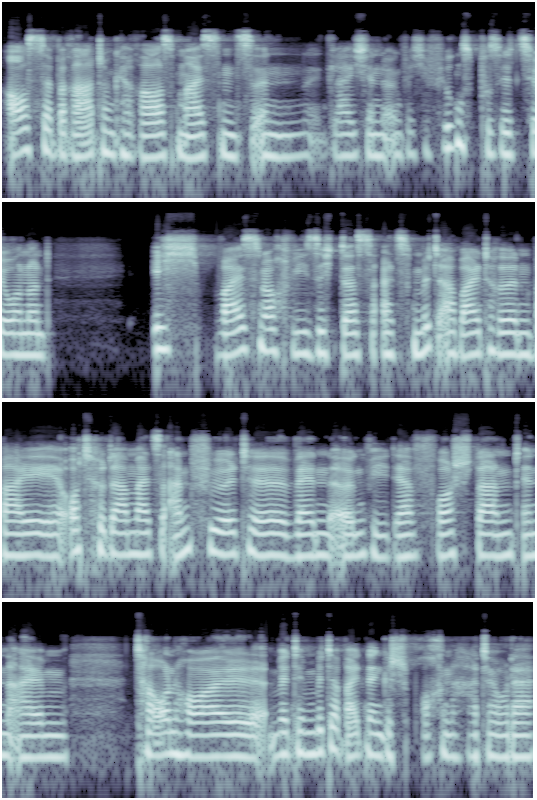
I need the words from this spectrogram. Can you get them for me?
aus der Beratung heraus, meistens in, gleich in irgendwelche Führungspositionen. Und ich weiß noch, wie sich das als Mitarbeiterin bei Otto damals anfühlte, wenn irgendwie der Vorstand in einem Town Hall mit den Mitarbeitenden gesprochen hatte oder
